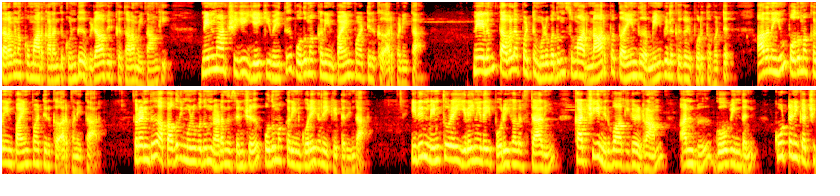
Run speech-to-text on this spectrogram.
சரவணகுமார் கலந்து கொண்டு விழாவிற்கு தலைமை தாங்கி மின்மாற்றியை இயக்கி வைத்து பொதுமக்களின் பயன்பாட்டிற்கு அர்ப்பணித்தார். மேலும் தவளப்பட்டு முழுவதும் சுமார் நாற்பத்தி ஐந்து மின்விளக்குகள் பொருத்தப்பட்டு அதனையும் பொதுமக்களின் பயன்பாட்டிற்கு அர்ப்பணித்தார். தொடர்ந்து அப்பகுதி முழுவதும் நடந்து சென்று பொதுமக்களின் குறைகளை கேட்டறிந்தார். இதில் மின்துறை இளைநிலை பொறியாளர் ஸ்டாலின் கட்சியின் நிர்வாகிகள் ராம் அன்பு கோவிந்தன் கூட்டணி கட்சி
